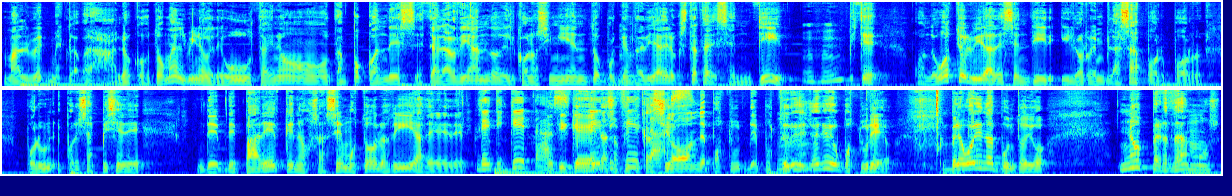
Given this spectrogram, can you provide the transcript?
Malbec mezcla, pará, loco, toma el vino que te gusta y no, tampoco andes este, alardeando del conocimiento, porque en realidad de lo que se trata es de sentir, uh -huh. viste, cuando vos te olvidás de sentir y lo reemplazás por, por, por, un, por esa especie de de, de, pared que nos hacemos todos los días de, de, de etiquetas, de etiquetas, de sofisticación, de, postu, de postureo, uh -huh. yo digo postureo. Uh -huh. Pero volviendo al punto, digo, no perdamos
